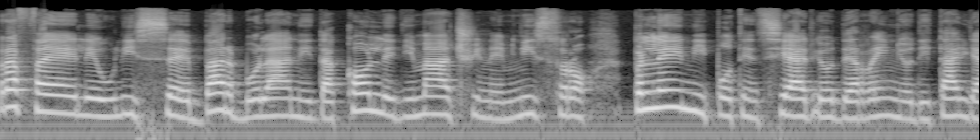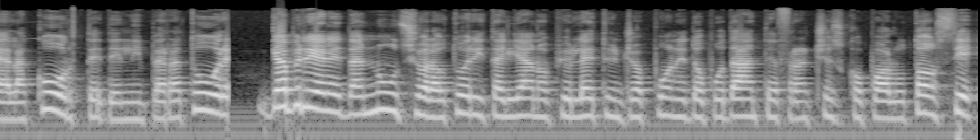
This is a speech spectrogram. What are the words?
Raffaele Ulisse Barbolani da Colle di Macine, ministro plenipotenziario del Regno d'Italia alla corte dell'imperatore, Gabriele D'Annunzio, l'autore italiano più letto in Giappone dopo Dante Francesco Paolo Tosti,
